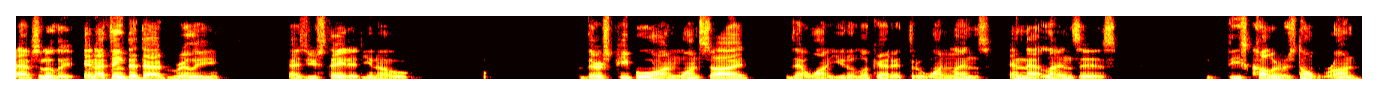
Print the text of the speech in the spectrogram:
Absolutely. And I think that that really, as you stated, you know, there's people on one side that want you to look at it through one lens, and that lens is these colors don't run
